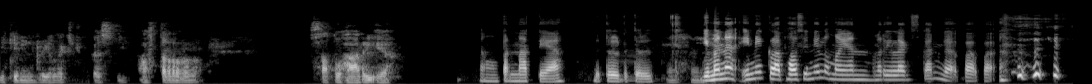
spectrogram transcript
bikin relax juga sih after satu hari ya. Yang penat ya, betul betul. Gimana? Ini clubhouse ini lumayan merilekskan nggak pak pak?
